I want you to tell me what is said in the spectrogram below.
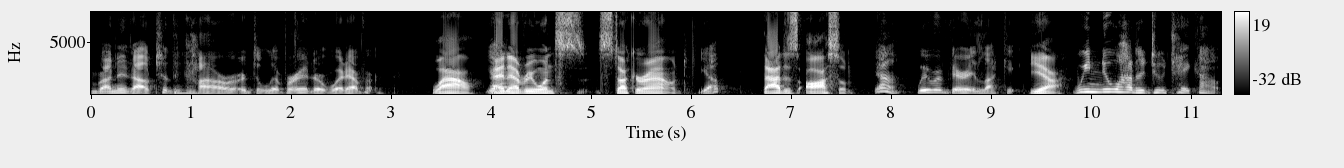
run it out to the Mm-hmm. car or deliver it or whatever. Wow. Yeah. And everyone's stuck around. Yep, That is awesome. yeah, we were very lucky. Yeah. We knew how to do takeout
